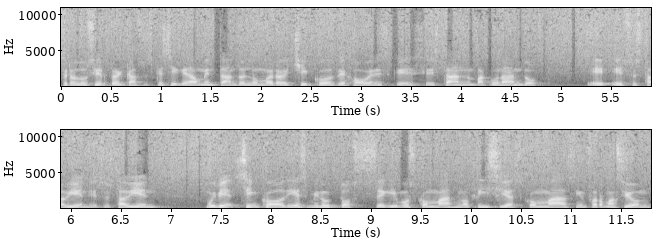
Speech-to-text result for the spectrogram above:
Pero lo cierto del caso es que siguen aumentando el número de chicos, de jóvenes que se están vacunando. Eh, eso está bien, eso está bien. Muy bien, 5 o 10 minutos. Seguimos con más noticias, con más información.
